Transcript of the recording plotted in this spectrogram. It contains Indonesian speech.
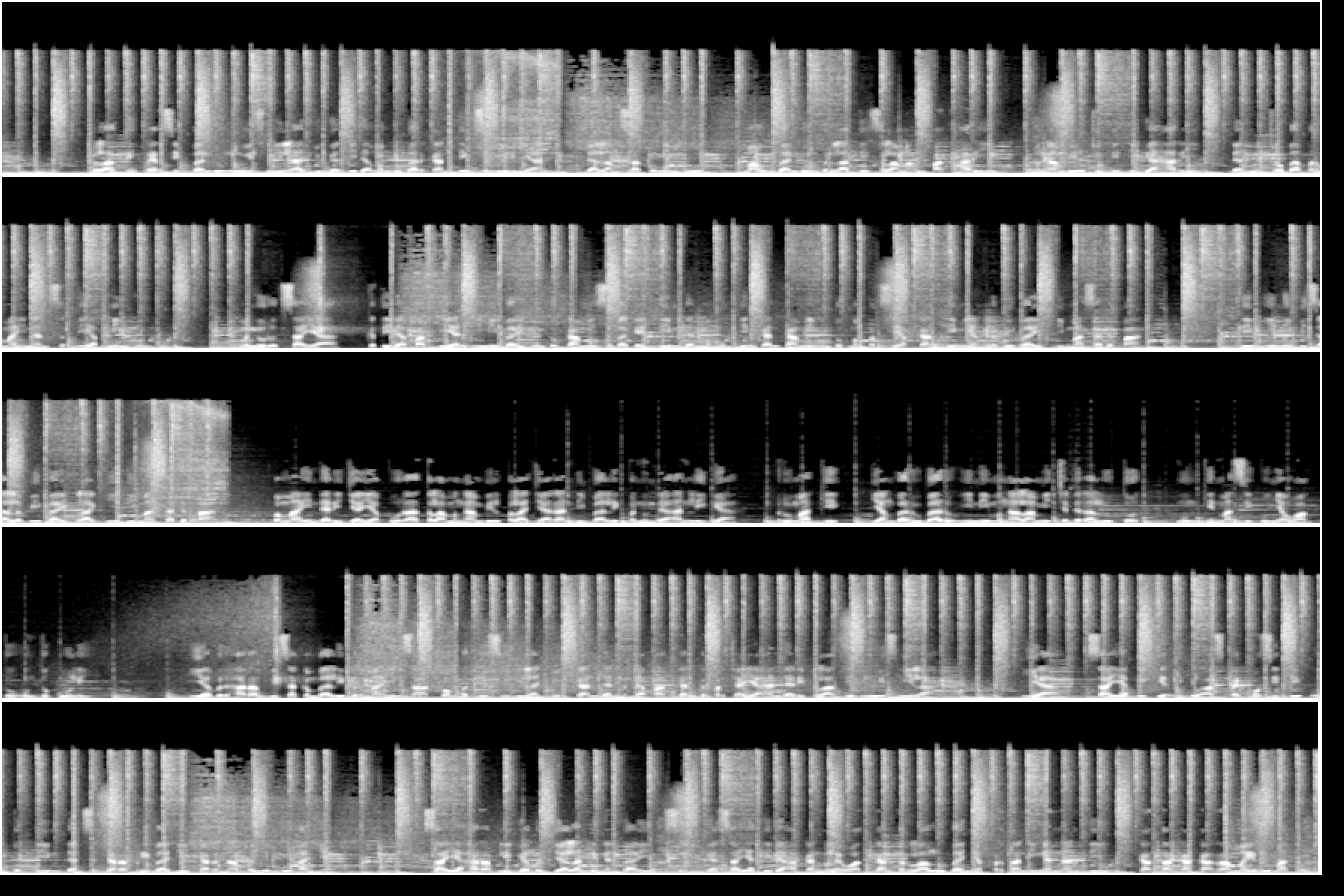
Pelatih Persib Bandung Luis Milla juga tidak membubarkan tim sendirian, dalam satu minggu, Maung Bandung berlatih selama empat hari, mengambil cuti tiga hari, dan mencoba permainan setiap minggu. Menurut saya, ketidakpastian ini baik untuk kami sebagai tim dan memungkinkan kami untuk mempersiapkan tim yang lebih baik di masa depan. Tim ini bisa lebih baik lagi di masa depan. Pemain dari Jayapura telah mengambil pelajaran di balik penundaan liga. Rumakik, yang baru-baru ini mengalami cedera lutut, mungkin masih punya waktu untuk pulih. Ia berharap bisa kembali bermain saat kompetisi dilanjutkan dan mendapatkan kepercayaan dari pelatih Luis Milla. Ya, saya pikir itu aspek positif untuk tim dan secara pribadi karena penyembuhannya. Saya harap liga berjalan dengan baik, sehingga saya tidak akan melewatkan terlalu banyak pertandingan nanti, kata kakak Ramai Rumatik.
